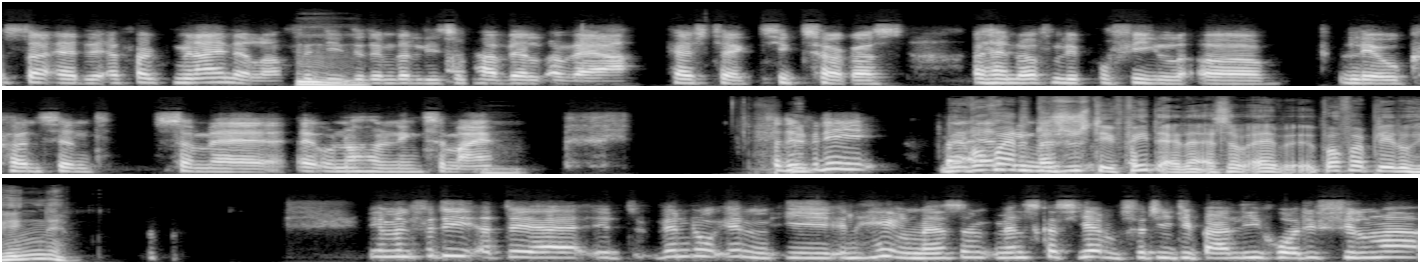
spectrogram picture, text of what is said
så er det af folk på min egen alder, fordi mm. det er dem, der ligesom har valgt at være hashtag TikTokers og have en offentlig profil og lave content, som er, er underholdning til mig. Mm. Så det er men, fordi... Men hvorfor er det, du synes, det er fedt, Anna? Altså, hvorfor bliver du hængende? Jamen fordi, at det er et vindue ind i en hel masse menneskers hjem, fordi de bare lige hurtigt filmer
